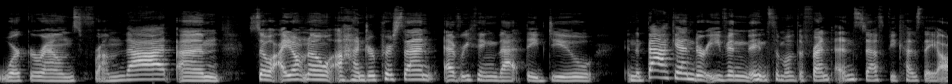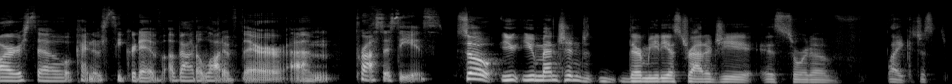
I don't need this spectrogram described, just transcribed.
workarounds from that. Um, so I don't know 100% everything that they do in the back end or even in some of the front end stuff because they are so kind of secretive about a lot of their um, processes. So you you mentioned their media strategy is sort of like just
